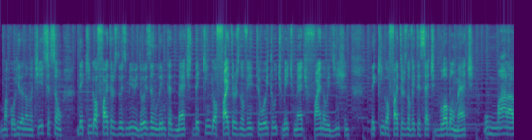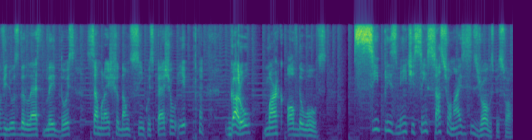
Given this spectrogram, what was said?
uma corrida na notícia, são The King of Fighters 2002 Unlimited Match, The King of Fighters 98 Ultimate Match Final Edition, The King of Fighters 97 Global Match, o maravilhoso The Last Blade 2, Samurai Shodown 5 Special e Garou Mark of the Wolves simplesmente sensacionais esses jogos, pessoal.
